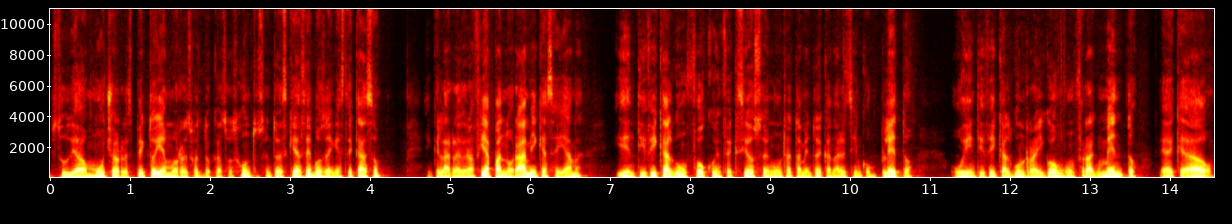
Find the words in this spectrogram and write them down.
estudiado mucho al respecto y hemos resuelto casos juntos. Entonces, ¿qué hacemos en este caso? En que la radiografía panorámica se llama, identifica algún foco infeccioso en un tratamiento de canales incompleto o identifica algún raigón, un fragmento que haya quedado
